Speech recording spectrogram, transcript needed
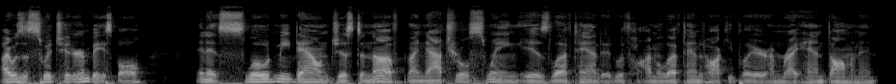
I was a switch hitter in baseball and it slowed me down just enough. My natural swing is left-handed. With I'm a left-handed hockey player. I'm right-hand dominant,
